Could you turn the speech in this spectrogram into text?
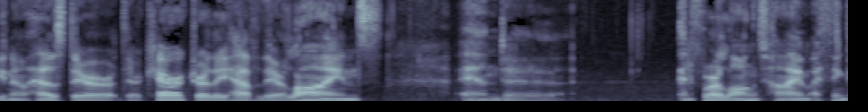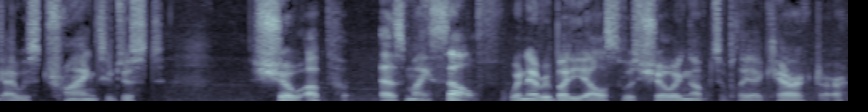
you know has their their character, they have their lines, and uh, and for a long time I think I was trying to just show up as myself when everybody else was showing up to play a character,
